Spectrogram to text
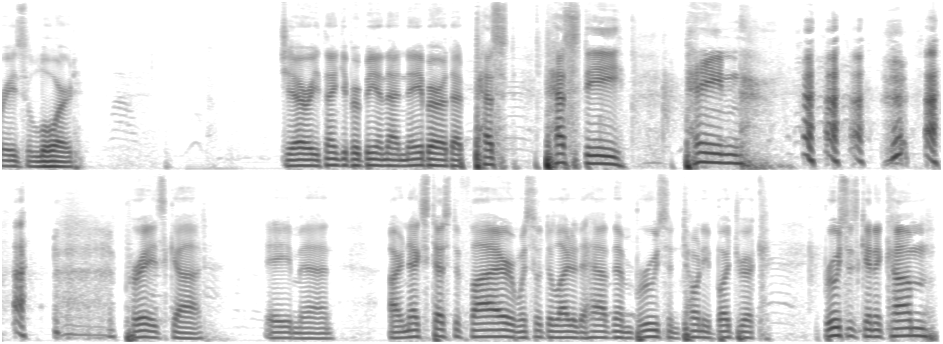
Praise the Lord. Jerry, thank you for being that neighbor, that pest, pesty pain. Praise God. Amen. Our next testifier, and we're so delighted to have them, Bruce and Tony Budrick. Bruce is going to come.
